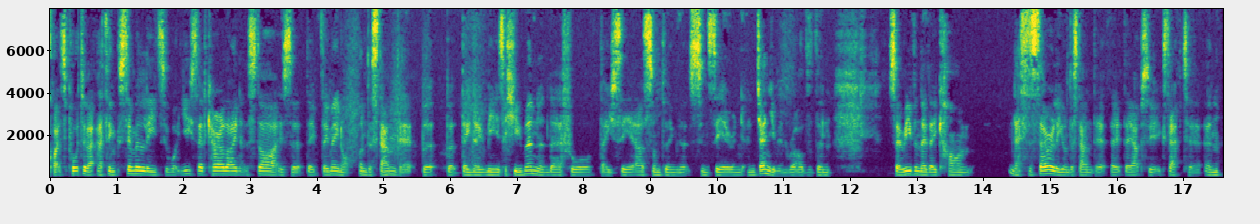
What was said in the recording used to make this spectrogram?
quite supportive. I think similarly to what you said, Caroline, at the start, is that they, they may not understand it, but but they know me as a human, and therefore they see it as something that's sincere and, and genuine, rather than. So even though they can't necessarily understand it, they they absolutely accept it. And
